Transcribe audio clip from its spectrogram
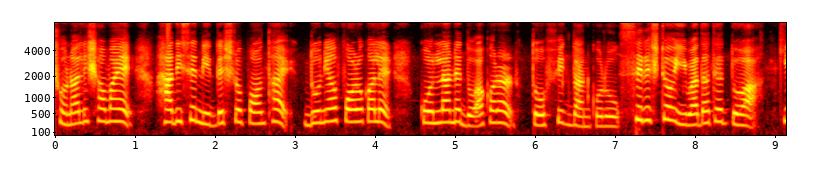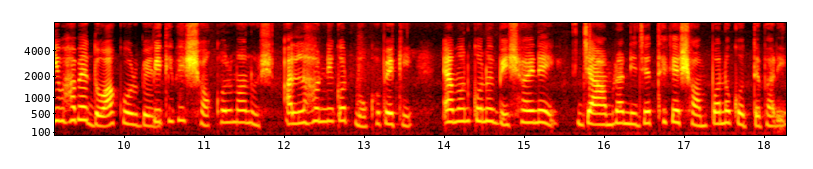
সোনালি সময়ে হাদিসের নির্দিষ্ট পন্থায় দুনিয়া পরকালের কল্যাণে দোয়া করার তৌফিক দান করুক। শ্রেষ্ঠ ইবাদাতের দোয়া কীভাবে দোয়া করবে পৃথিবীর সকল মানুষ আল্লাহর নিকট মুখোপেকি এমন কোনো বিষয় নেই যা আমরা নিজের থেকে সম্পন্ন করতে পারি।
